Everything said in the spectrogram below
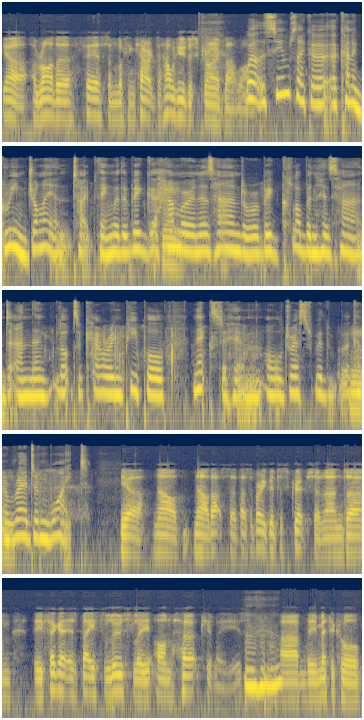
yeah, a rather fearsome looking character. How would you describe that one? Well, it seems like a, a kind of green giant type thing with a big mm. hammer in his hand or a big club in his hand, and then lots of cowering people next to him, all dressed with kind mm. of red and white. Yeah, now, now that's a, that's a very good description, and um, the figure is based loosely on Hercules, mm-hmm. um, the mythical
